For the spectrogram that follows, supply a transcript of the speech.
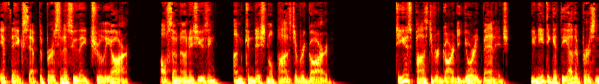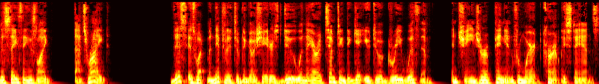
if they accept the person as who they truly are, also known as using unconditional positive regard. To use positive regard to your advantage, you need to get the other person to say things like, that's right. This is what manipulative negotiators do when they are attempting to get you to agree with them and change your opinion from where it currently stands.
